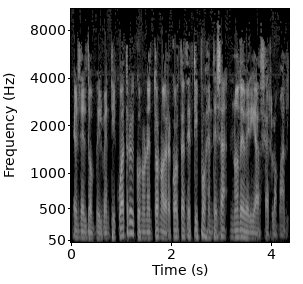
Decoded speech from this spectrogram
el del 2024 y con un entorno de recortes de tipos Endesa no debería hacerlo mal.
